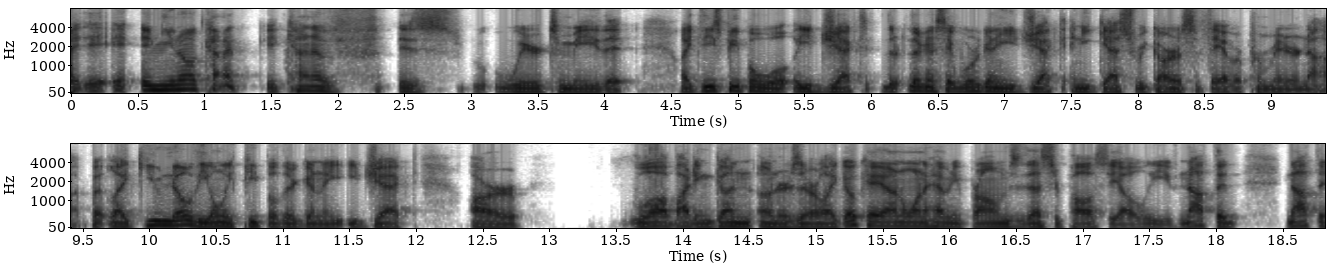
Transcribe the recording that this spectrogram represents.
And, and you know, it kind of it kind of is weird to me that like these people will eject. They're, they're going to say we're going to eject any guests regardless if they have a permit or not. But like you know, the only people they're going to eject are law-abiding gun owners that are like, okay, I don't want to have any problems. If that's your policy. I'll leave. Not the not the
